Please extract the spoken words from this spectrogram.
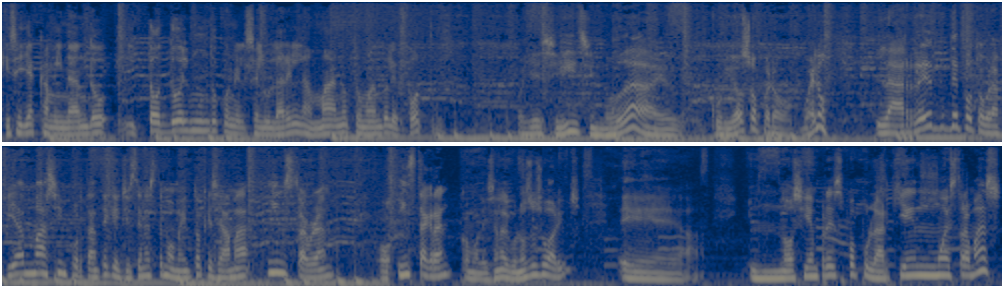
que es ella caminando y todo el mundo con el celular en la mano tomándole fotos. Oye, sí, sin duda, eh, curioso, pero bueno, la red de fotografía más importante que existe en este momento, que se llama Instagram, o Instagram, como le dicen algunos usuarios, eh, no siempre es popular quien muestra más,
